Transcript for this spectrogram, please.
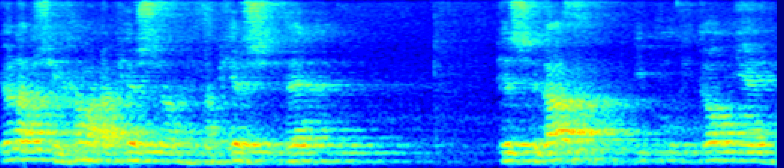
I ona przyjechała na pierwszy, na pierwszy ten, pierwszy raz i mówi do mnie,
